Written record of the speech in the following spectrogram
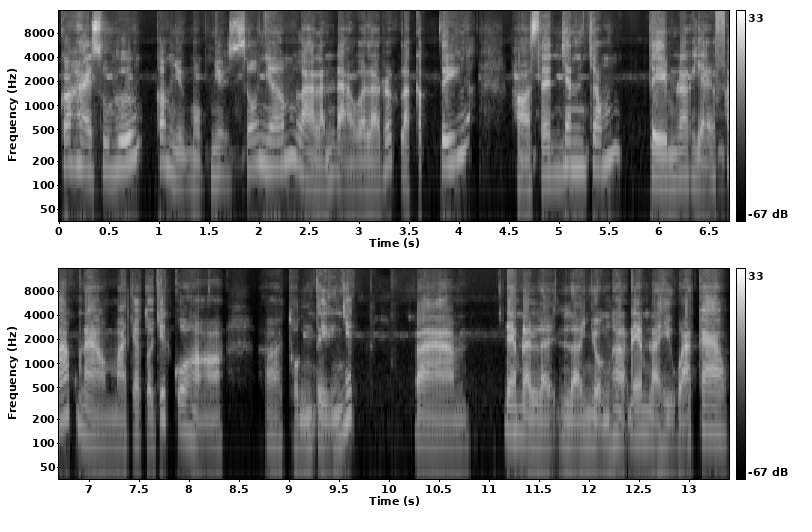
có hai xu hướng. Có một, một số nhóm là lãnh đạo gọi là rất là cấp tiến á, họ sẽ nhanh chóng tìm ra giải pháp nào mà cho tổ chức của họ à, thuận tiện nhất và đem lại lợi, lợi nhuận hoặc đem lại hiệu quả cao.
